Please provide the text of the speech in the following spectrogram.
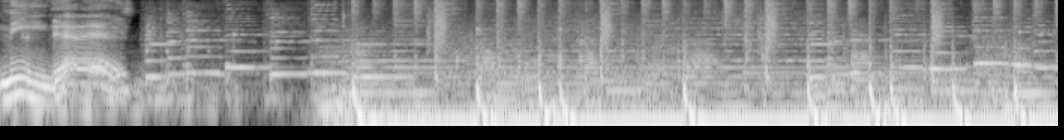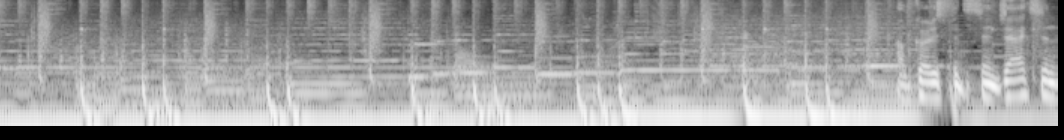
mean. Yeah, it is. Curtis 50 Cent Jackson,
